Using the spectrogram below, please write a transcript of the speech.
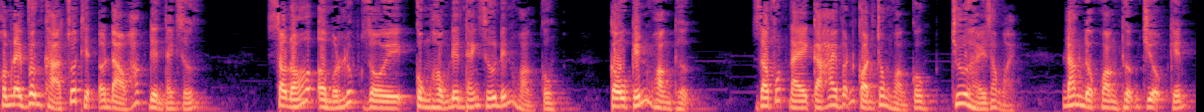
Hôm nay Vương Khả xuất hiện ở đảo Hắc Điên Thánh Sứ. Sau đó, ở một lúc rồi, cùng Hồng Điên Thánh Sứ đến Hoàng Cung. Cầu kiến Hoàng thượng. Giờ phút này, cả hai vẫn còn trong Hoàng Cung. Chưa hề ra ngoài. Đang được Hoàng thượng triệu kiến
